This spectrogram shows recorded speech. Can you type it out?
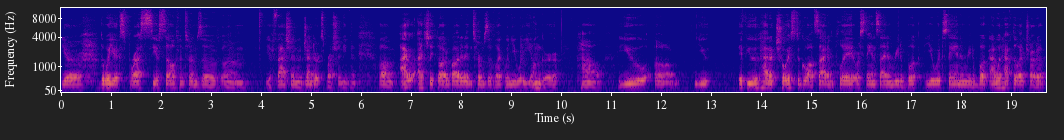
your the way you express yourself in terms of um, your fashion or gender expression even. Um, I actually thought about it in terms of like when you were younger, how you um, you if you had a choice to go outside and play or stay inside and read a book, you would stay in and read a book. I would have to like try to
